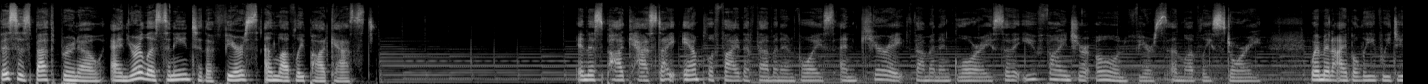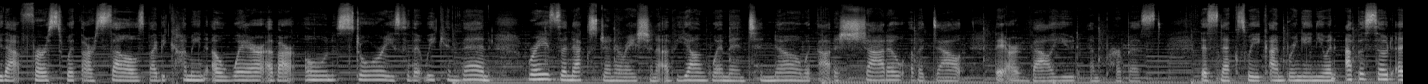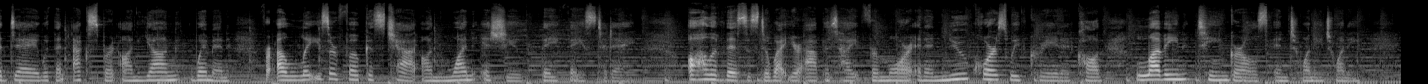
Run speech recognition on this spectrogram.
This is Beth Bruno, and you're listening to the Fierce and Lovely podcast. In this podcast, I amplify the feminine voice and curate feminine glory so that you find your own fierce and lovely story. Women, I believe we do that first with ourselves by becoming aware of our own story so that we can then raise the next generation of young women to know without a shadow of a doubt they are valued and purposed. This next week, I'm bringing you an episode a day with an expert on young women for a laser focused chat on one issue they face today. All of this is to whet your appetite for more in a new course we've created called Loving Teen Girls in 2020.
